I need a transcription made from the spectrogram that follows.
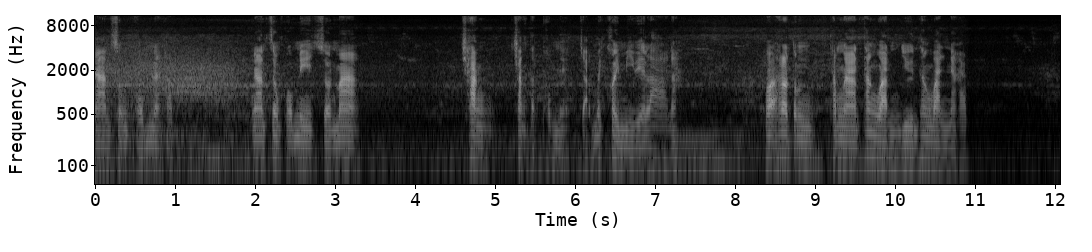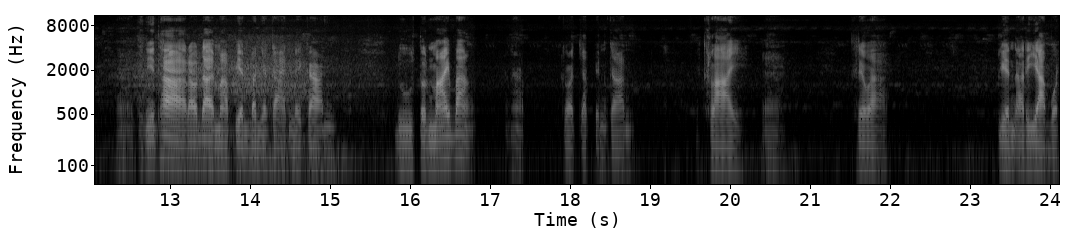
งานทรงผมนะครับ งานทรงผมนี่ส่วนมาก ช่างช่างตัดผมเนี่ยจะไม่ค่อยมีเวลานะ เพราะเราต้องทำงานทั้งวันยืนทั้งวันนะครับทีนี้ถ้าเราได้มาเปลี่ยนบรรยากาศในการดูต้นไม้บ้างนะครับ ก็จะเป็นการคลายเรียกว่า เปลี่ยนอริยาบท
